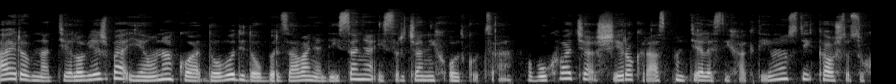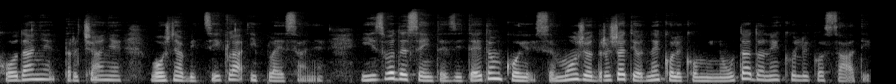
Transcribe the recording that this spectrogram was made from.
Aerobna tjelovježba je ona koja dovodi do ubrzavanja disanja i srčanih otkucaja. Obuhvaća širok raspon tjelesnih aktivnosti kao što su hodanje, trčanje, vožnja bicikla i plesanje. Izvode se intenzitetom koji se može održati od nekoliko minuta do nekoliko sati,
